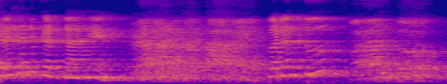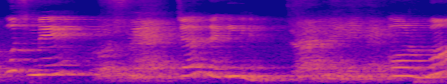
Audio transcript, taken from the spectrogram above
ग्रहण करता है परंतु उसमें जल नहीं है और वह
